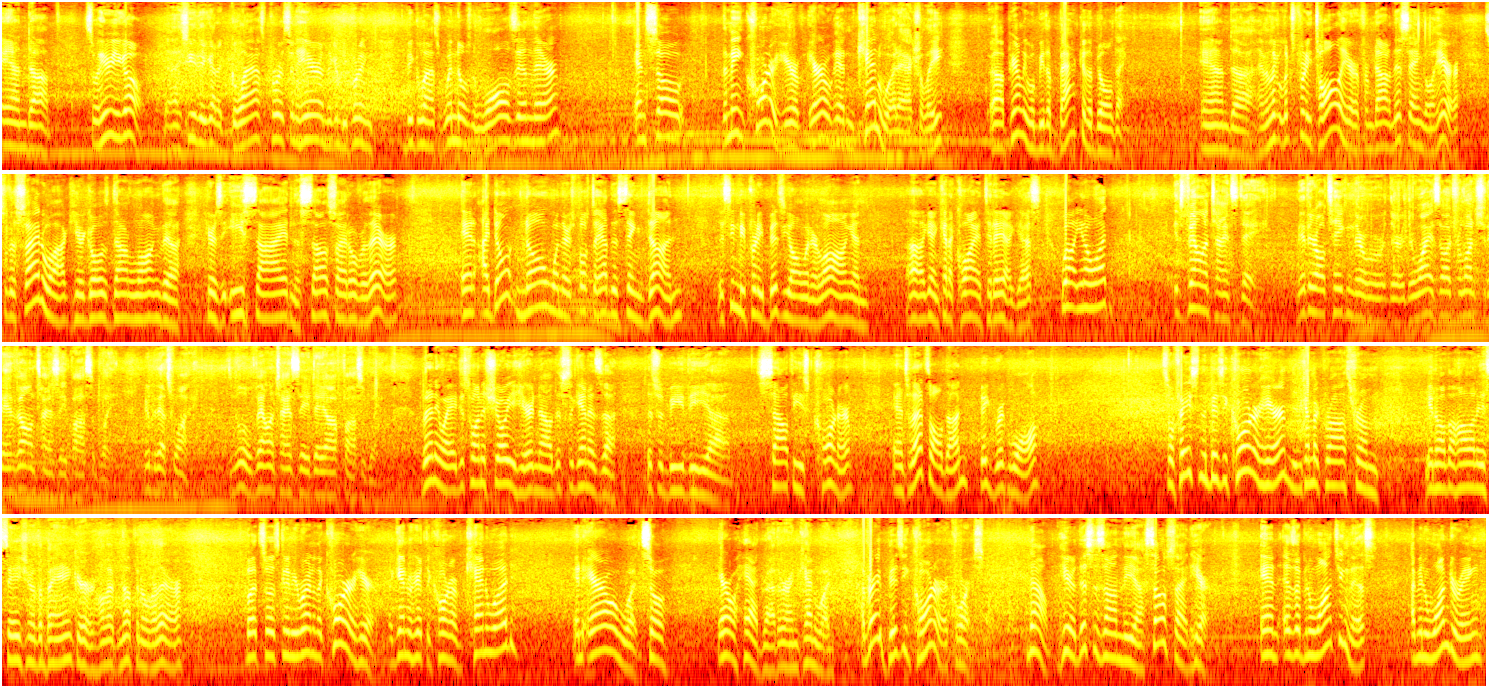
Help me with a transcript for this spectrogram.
and uh, so here you go. I see they got a glass person here, and they're going to be putting big glass windows and walls in there. And so the main corner here of Arrowhead and Kenwood actually uh, apparently will be the back of the building. And uh, I mean, look, it looks pretty tall here from down in this angle here. So the sidewalk here goes down along the, here's the east side and the south side over there. And I don't know when they're supposed to have this thing done. They seem to be pretty busy all winter long and uh, again, kind of quiet today, I guess. Well, you know what? It's Valentine's Day. Maybe they're all taking their, their, their wives out for lunch today on Valentine's Day, possibly. Maybe that's why. It's a little Valentine's Day day off, possibly. But anyway, I just want to show you here. Now, this again is uh, this would be the uh, southeast corner, and so that's all done. Big brick wall. So facing the busy corner here, you come across from, you know, the holiday station or the bank or all that nothing over there. But so it's going to be right in the corner here. Again, we're here at the corner of Kenwood and Arrowwood. So Arrowhead rather, in Kenwood. A very busy corner, of course. Now, here, this is on the uh, south side here. And as I've been watching this, I've been wondering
